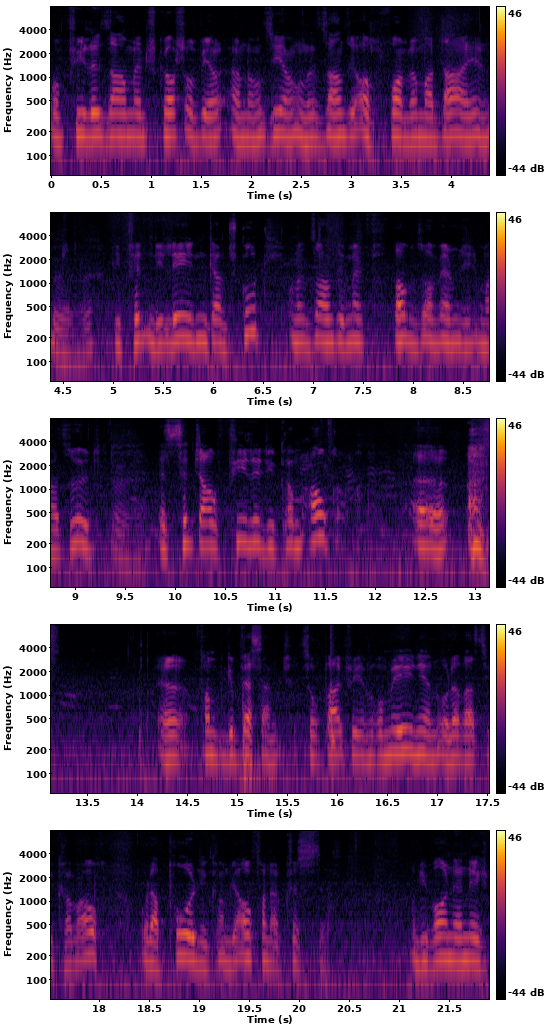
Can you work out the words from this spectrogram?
Und viele sagen, Mensch, Gosch, und wir annoncieren. Und dann sagen sie auch, wollen wir mal dahin. Die finden die Läden ganz gut. Und dann sagen sie, Mensch, warum sollen wir nicht mal Sylt? Es sind ja auch viele, die kommen auch äh, äh, vom Gewässern. Zum Beispiel in Rumänien oder was, die kommen auch. Oder Polen, die kommen ja auch von der Küste. Und die wollen ja nicht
